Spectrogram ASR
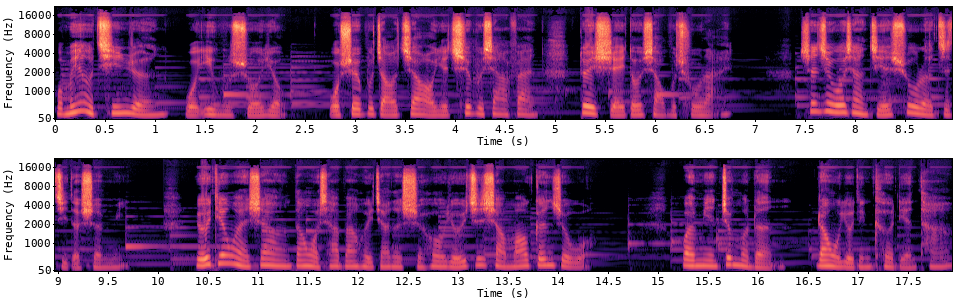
我没有亲人，我一无所有，我睡不着觉，也吃不下饭，对谁都笑不出来，甚至我想结束了自己的生命。有一天晚上，当我下班回家的时候，有一只小猫跟着我。外面这么冷，让我有点可怜它，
